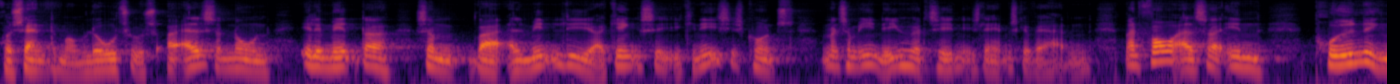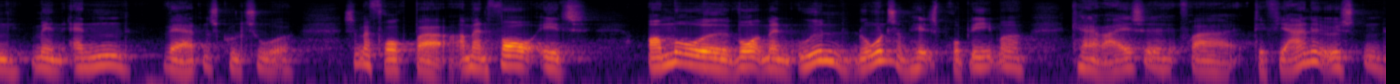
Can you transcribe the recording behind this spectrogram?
krysantemum, lotus og alle sådan nogle elementer, som var almindelige og gængse i kinesisk kunst, men som egentlig ikke hørte til den islamiske verden. Man får altså en prydning med en anden verdenskultur, som er frugtbar, og man får et område, hvor man uden nogen som helst problemer kan rejse fra det fjerne østen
